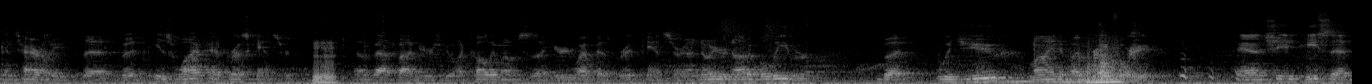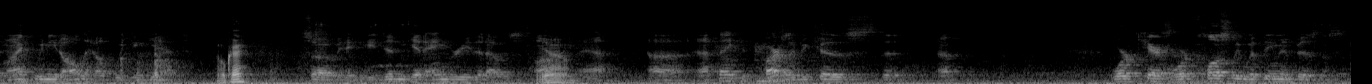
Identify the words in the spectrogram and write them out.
entirely that, but his wife had breast cancer Mhm. about five years ago. I called him up and said, I hear your wife has breast cancer, and I know you're not a believer, but would you mind if I pray for you? And she, he said, Mike, we need all the help we can get. Okay. So he, he didn't get angry that I was Yeah. that. Uh, and I think partly because that I've worked care, worked closely with him in business uh,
